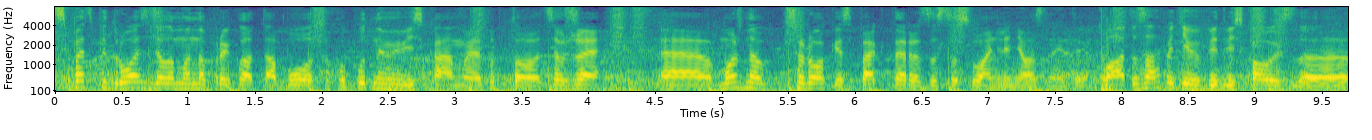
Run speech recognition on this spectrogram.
спецпідрозділами, наприклад, або сухопутними військами. Тобто, це вже е, можна широкий спектр застосувань для нього знайти. Багато запитів від військових е,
